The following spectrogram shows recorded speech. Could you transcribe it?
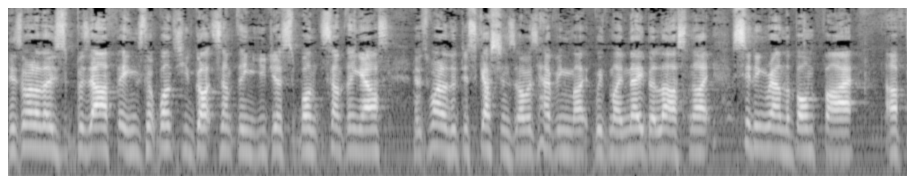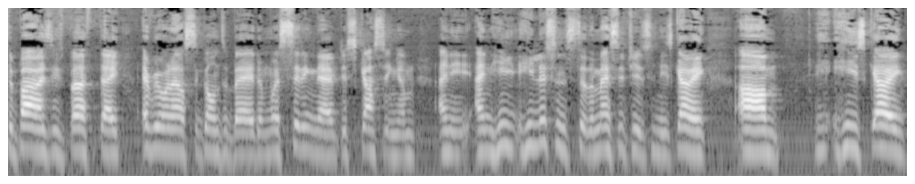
It's one of those bizarre things that once you've got something, you just want something else. It's one of the discussions I was having my, with my neighbor last night, sitting around the bonfire after Boaz's birthday, everyone else had gone to bed, and we're sitting there discussing them. And he, and he, he listens to the messages, and he's going, um, he's going,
